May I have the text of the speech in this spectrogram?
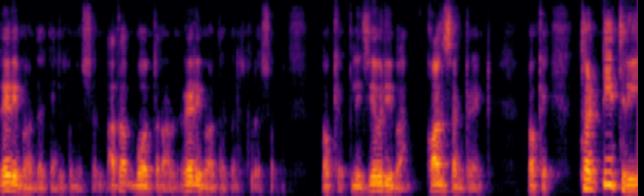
ready for the calculation आता both round ready for the calculation okay please everyone concentrate okay thirty three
